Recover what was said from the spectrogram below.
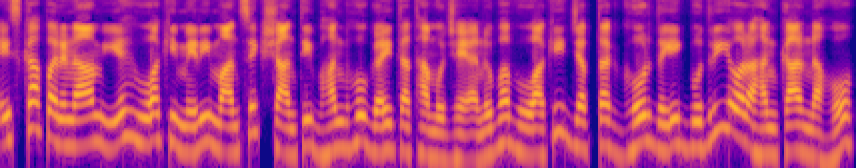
इसका परिणाम यह हुआ कि मेरी मानसिक शांति भंग हो गई तथा मुझे अनुभव हुआ कि जब तक घोर देख बुद्री और अहंकार न हो,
